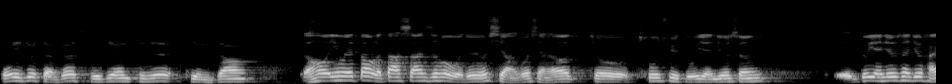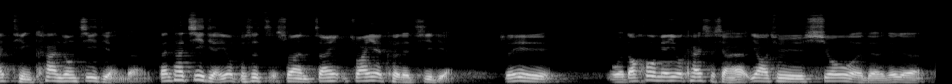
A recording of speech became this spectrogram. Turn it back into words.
所以就整个时间其实紧张。然后因为到了大三之后，我就有想过想要就出去读研究生，呃，读研究生就还挺看重绩点的，但他绩点又不是只算专专业课的绩点，所以我到后面又开始想要要去修我的这个。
